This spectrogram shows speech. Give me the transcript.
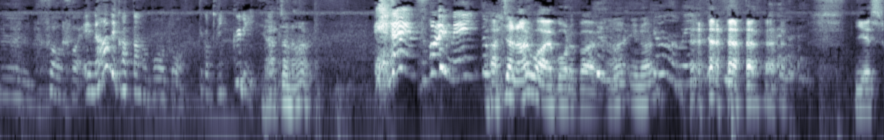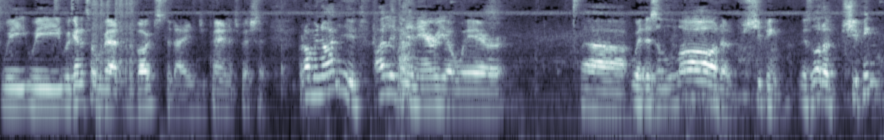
うんそうそうえなんで買ったのボートてかびっくり Yeah, I don't know. えそれメイント I don't know why I bought a boat. Right? You know. 今日のメイントピ Yes, we, we, we're going to talk about the boats today in Japan, especially. But I mean, I live I live in an area where uh, where there's a lot of shipping. There's a lot of shipping.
